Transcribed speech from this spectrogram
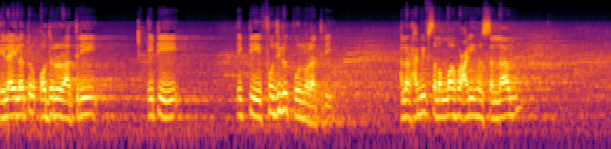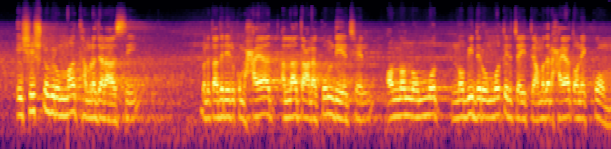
এই লাইলাতুল কদর রাত্রি, এটি একটি ফজিলতপূর্ণ রাত্রি। আল্লাহর হাবিব সাল্লাহ আলী হাসাল্লাম এই শেষ নবীর উম্মাদ আমরা যারা আছি, বলে তাদের এরকম হায়াত আল্লাহ তাআলা কম দিয়েছেন। অন্য অন্য উম্মত, নবীদের উম্মতের চাইতে আমাদের হায়াত অনেক কম।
